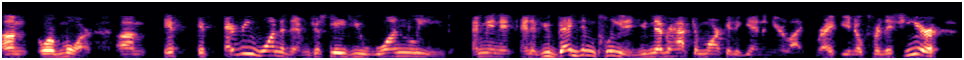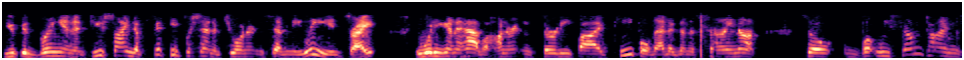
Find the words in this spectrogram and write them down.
Um, or more. Um, if, if every one of them just gave you one lead, I mean, it, and if you begged and pleaded, you'd never have to market again in your life, right? You know, for this year, you could bring in, if you signed up 50% of 270 leads, right? What are you going to have? 135 people that are going to sign up so, but we sometimes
